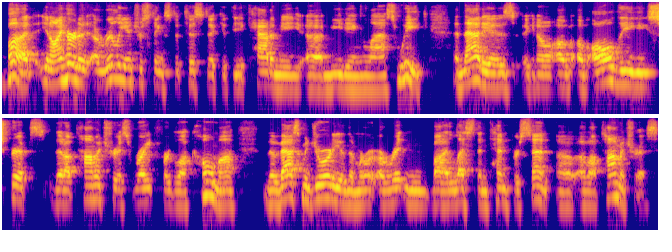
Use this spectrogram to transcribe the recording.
But you know, I heard a, a really interesting statistic at the Academy uh, meeting last week, and that is, you know, of, of all the scripts that optometrists write for glaucoma, the vast majority of them are, are written by less than 10% of, of optometrists.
